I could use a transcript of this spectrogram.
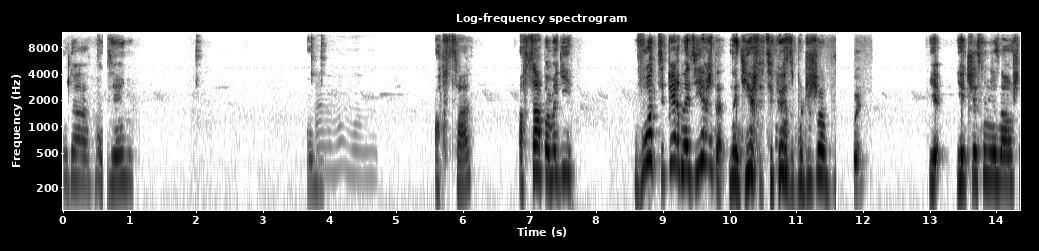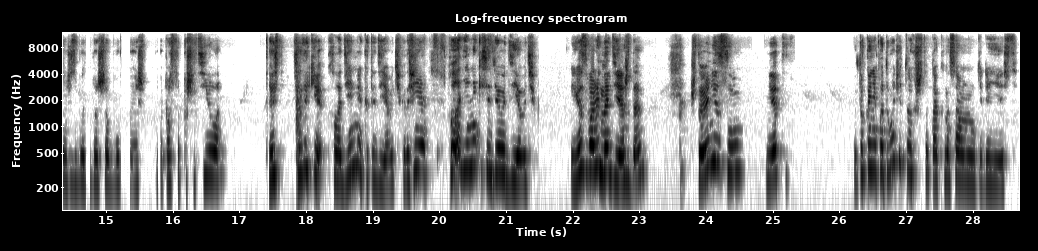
да, а где они? Овца? Овца, помоги! Вот, теперь надежда! Надежда теперь с большой буквы. Я, я честно не знала, что сейчас будет большой буквы. Я, просто пошутила. То есть, все-таки холодильник это девочка. Точнее, в холодильнике сидела девочка. Ее звали Надежда. Что я несу? Нет. Вы только не подумайте, что так на самом деле есть.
